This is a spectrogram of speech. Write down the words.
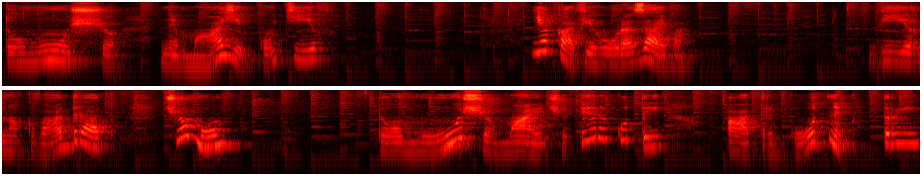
Тому що немає кутів. Яка фігура зайва? Вірно, квадрат. Чому? Тому що має чотири кути, а трикутник три.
